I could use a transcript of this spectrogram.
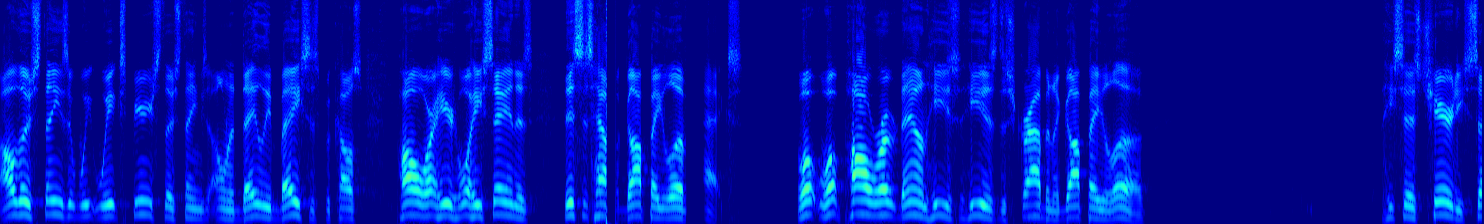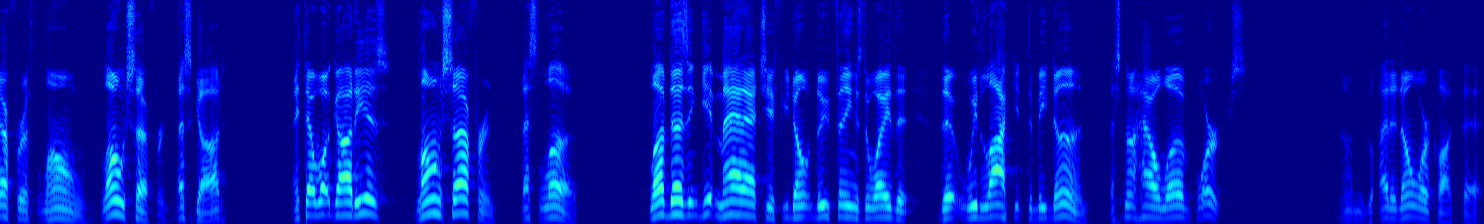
All those things that we, we experience those things on a daily basis because Paul, right here, what he's saying is this is how agape love acts. What, what Paul wrote down, he's, he is describing agape love he says, Charity suffereth long. Long suffering. That's God. Ain't that what God is? Long suffering. That's love. Love doesn't get mad at you if you don't do things the way that, that we'd like it to be done. That's not how love works. I'm glad it don't work like that.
